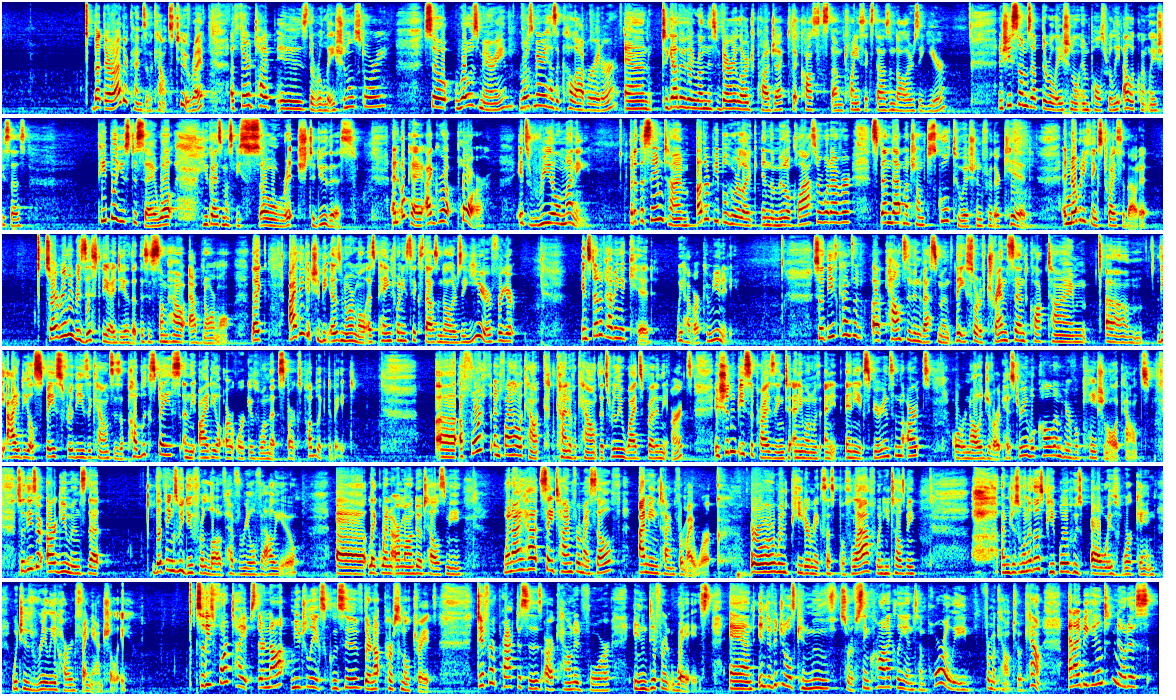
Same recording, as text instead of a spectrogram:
But there are other kinds of accounts too, right? A third type is the relational story. So Rosemary, Rosemary has a collaborator, and together they run this very large project that costs them $26,000 a year. And she sums up the relational impulse really eloquently. She says, people used to say, well, you guys must be so rich to do this. And okay, I grew up poor. It's real money. But at the same time, other people who are like in the middle class or whatever spend that much on school tuition for their kid, and nobody thinks twice about it. So I really resist the idea that this is somehow abnormal. Like, I think it should be as normal as paying $26,000 a year for your, instead of having a kid, we have our community. So these kinds of accounts of investment, they sort of transcend clock time, um, the ideal space for these accounts is a public space, and the ideal artwork is one that sparks public debate. Uh, a fourth and final account, kind of account that's really widespread in the arts, it shouldn't be surprising to anyone with any, any experience in the arts or knowledge of art history. We'll call them here vocational accounts. So these are arguments that the things we do for love have real value. Uh, like when Armando tells me, when I say time for myself, I mean time for my work. Or when Peter makes us both laugh when he tells me, I'm just one of those people who's always working, which is really hard financially. So these four types, they're not mutually exclusive, they're not personal traits. Different practices are accounted for in different ways, and individuals can move sort of synchronically and temporally from account to account. And I began to notice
